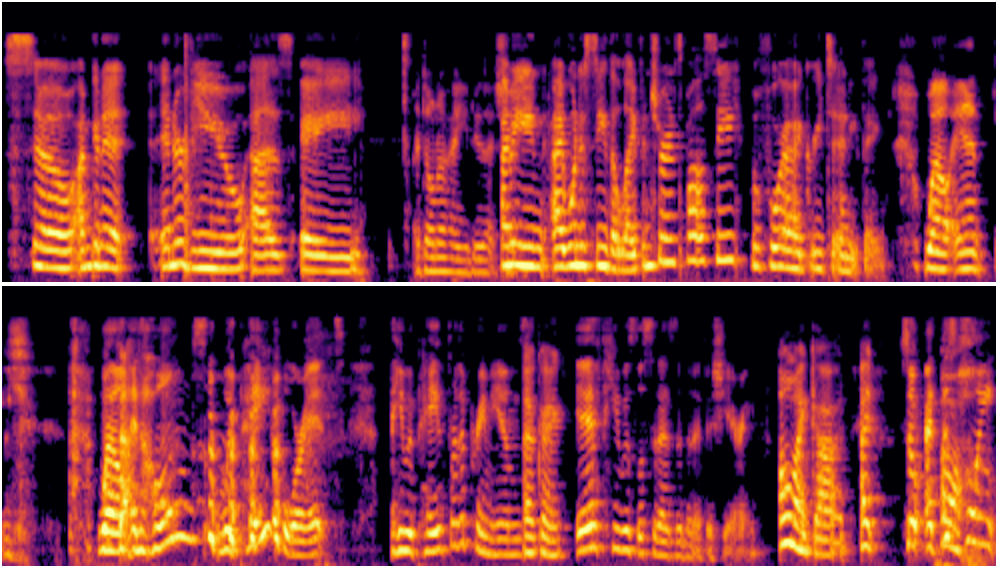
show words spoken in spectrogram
So I'm gonna interview you as a. I don't know how you do that. I mean, I want to see the life insurance policy before I agree to anything. well, and well, and Holmes would pay for it. He would pay for the premiums Okay. if he was listed as the beneficiary. Oh my God. I. So at this Ugh. point,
